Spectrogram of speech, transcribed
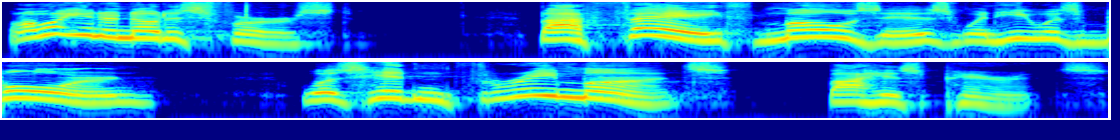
Well, I want you to notice first by faith, Moses, when he was born, was hidden three months by his parents.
